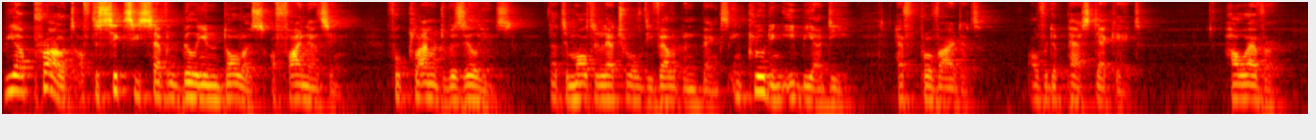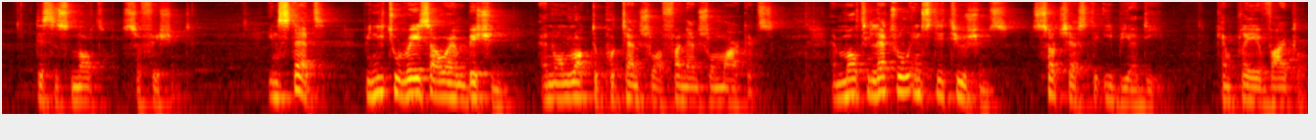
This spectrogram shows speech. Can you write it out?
We are proud of the $67 billion of financing for climate resilience that the multilateral development banks, including EBRD, have provided over the past decade. However, this is not sufficient. Instead, we need to raise our ambition and unlock the potential of financial markets. And multilateral institutions, such as the EBRD, can play a vital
